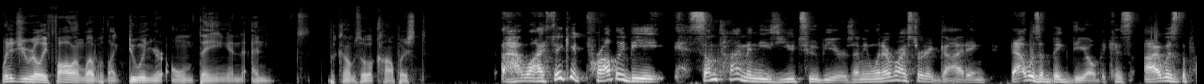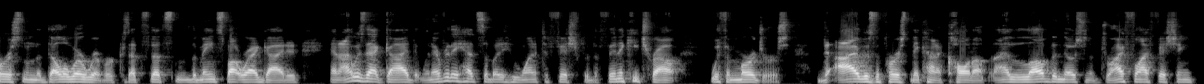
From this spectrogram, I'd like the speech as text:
when did you really fall in love with like doing your own thing and and become so accomplished? Uh, well, I think it'd probably be sometime in these YouTube years. I mean, whenever I started guiding, that was a big deal because I was the person on the Delaware River because that's that's the main spot where I guided, and I was that guide that whenever they had somebody who wanted to fish for the finicky trout with emergers, that I was the person they kind of called up. And I love the notion of dry fly fishing,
